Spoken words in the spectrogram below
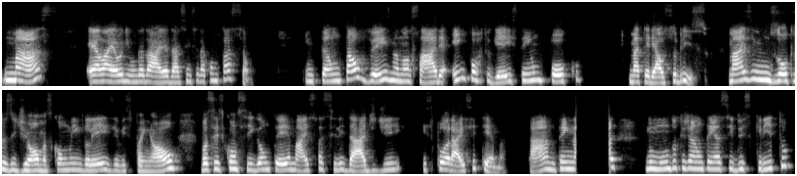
mas ela é oriunda da área da ciência da computação. Então, talvez na nossa área, em português, tenha um pouco material sobre isso, mas em uns outros idiomas, como o inglês e o espanhol, vocês consigam ter mais facilidade de explorar esse tema, tá. Não tem nada no mundo que já não tenha sido escrito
